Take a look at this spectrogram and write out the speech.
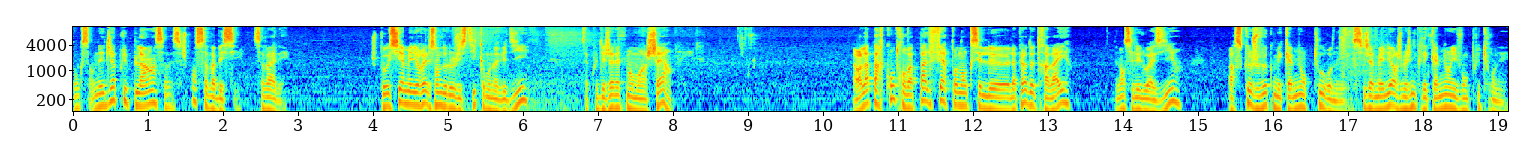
Donc on est déjà plus plein. je pense que ça va baisser. Ça va aller. Je peux aussi améliorer le centre de logistique, comme on avait dit. Ça coûte déjà nettement moins cher. Alors là par contre on va pas le faire pendant que c'est la période de travail. Maintenant c'est les loisirs. Parce que je veux que mes camions tournent. si j'améliore j'imagine que les camions ils vont plus tourner.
